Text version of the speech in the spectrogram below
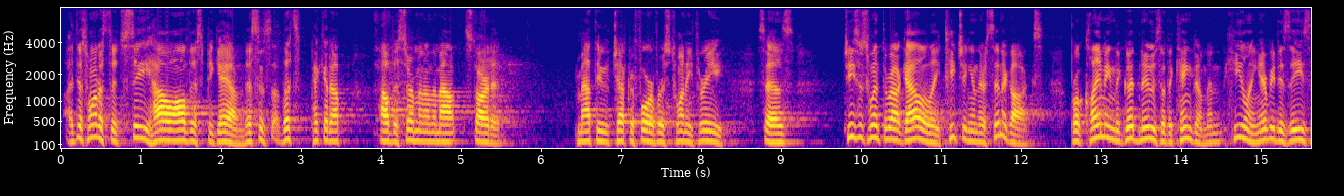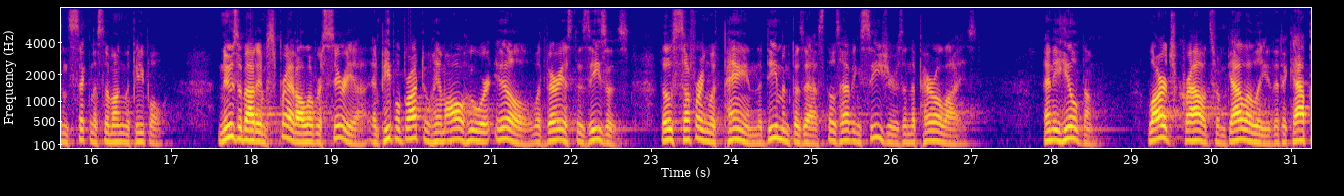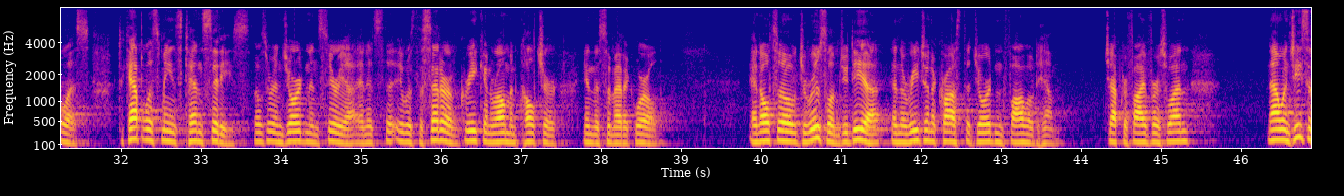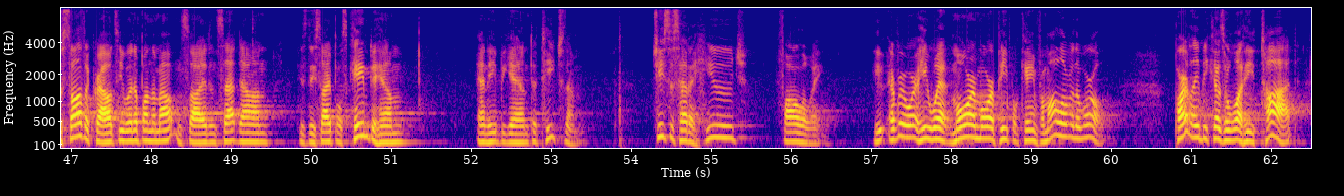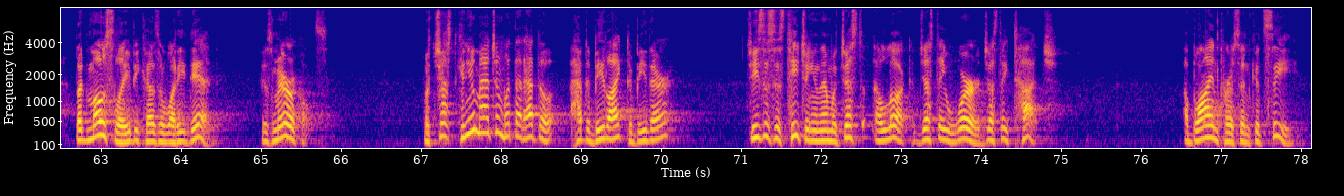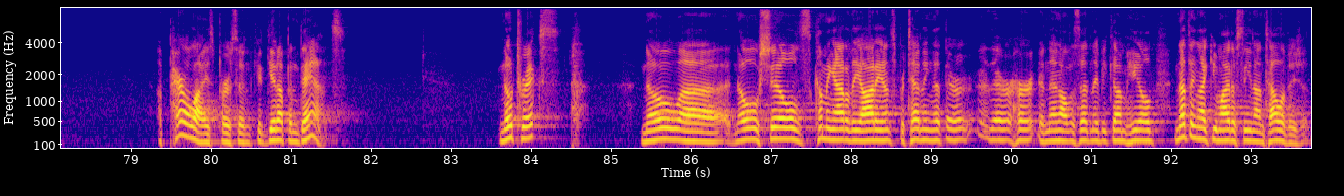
I just want us to see how all this began. This is, let's pick it up how the Sermon on the Mount started. Matthew chapter 4, verse 23 says, Jesus went throughout Galilee, teaching in their synagogues, proclaiming the good news of the kingdom, and healing every disease and sickness among the people. News about him spread all over Syria, and people brought to him all who were ill with various diseases those suffering with pain, the demon possessed, those having seizures, and the paralyzed. And he healed them. Large crowds from Galilee, the Decapolis. Decapolis means 10 cities. Those are in Jordan and Syria, and the, it was the center of Greek and Roman culture in the Semitic world. And also Jerusalem, Judea, and the region across the Jordan followed him. Chapter 5, verse 1. Now, when Jesus saw the crowds, he went up on the mountainside and sat down. His disciples came to him, and he began to teach them. Jesus had a huge following. He, everywhere he went, more and more people came from all over the world, partly because of what he taught, but mostly because of what he did, his miracles. But just, can you imagine what that had to, had to be like to be there? Jesus is teaching, and then with just a look, just a word, just a touch, a blind person could see. A paralyzed person could get up and dance. No tricks, no, uh, no shills coming out of the audience pretending that they're, they're hurt and then all of a sudden they become healed. Nothing like you might have seen on television.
